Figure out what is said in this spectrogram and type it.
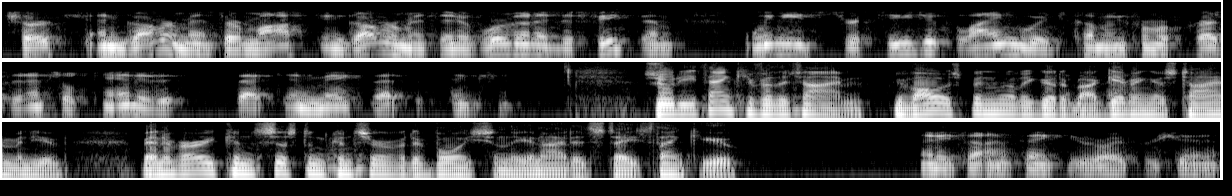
church and government or mosque and government. And if we're going to defeat them, we need strategic language coming from a presidential candidate that can make that distinction. Zuhdi, thank you for the time. You've always been really good about giving us time, and you've been a very consistent conservative voice in the United States. Thank you. Anytime. Thank you, Roy. Appreciate it.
